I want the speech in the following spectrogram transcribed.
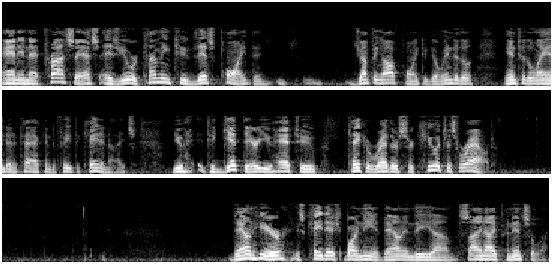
And in that process, as you were coming to this point, the jumping off point to go into the, into the land and attack and defeat the Canaanites, you, to get there, you had to take a rather circuitous route. Down here is Kadesh Barnea, down in the um, Sinai Peninsula.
